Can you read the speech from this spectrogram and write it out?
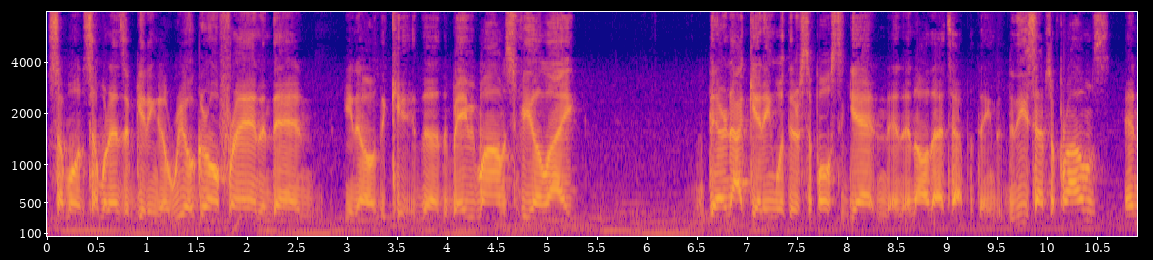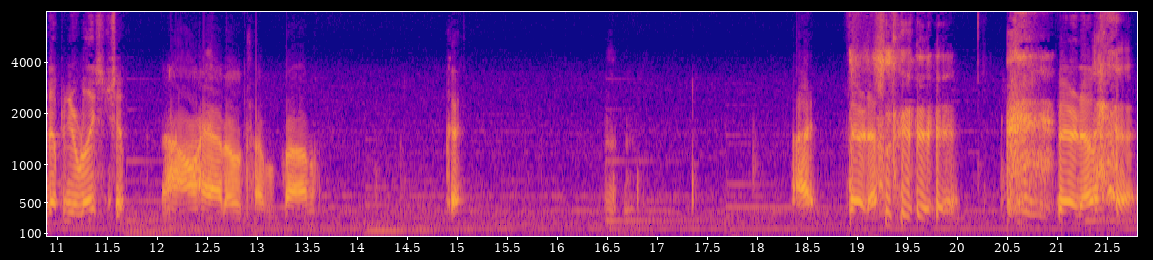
someone someone ends up getting a real girlfriend, and then you know the kid the, the baby moms feel like they're not getting what they're supposed to get, and, and, and all that type of thing. Do these types of problems end up in your relationship? I don't have those type of problems. Okay. All right. Fair enough. Fair enough.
